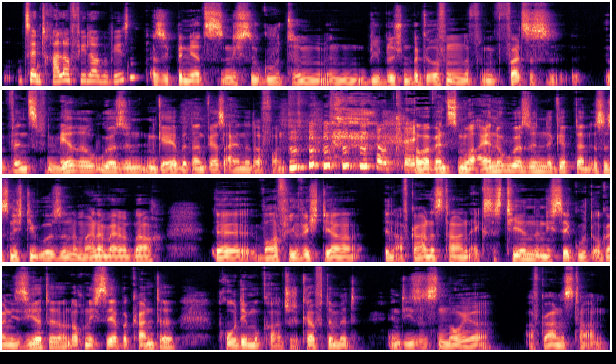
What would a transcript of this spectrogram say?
ja. zentraler Fehler gewesen? Also ich bin jetzt nicht so gut im, in biblischen Begriffen. Falls es, wenn es mehrere Ursünden gäbe, dann wäre es eine davon. okay. Aber wenn es nur eine Ursünde gibt, dann ist es nicht die Ursünde. Meiner Meinung nach äh, war viel wichtiger, in Afghanistan existierende, nicht sehr gut organisierte und auch nicht sehr bekannte pro-demokratische Kräfte mit in dieses neue Afghanistan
